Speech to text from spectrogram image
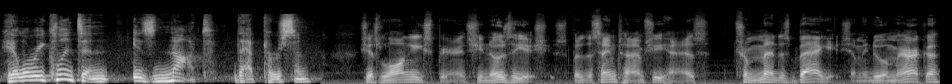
Hillary Clinton is not that person. She has long experience, she knows the issues, but at the same time, she has tremendous baggage. I mean, do America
